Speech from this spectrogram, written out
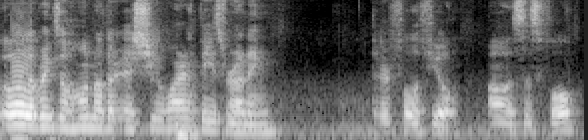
Oh, that brings a whole nother issue. Why aren't these running? They're full of fuel. Oh, is this full?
